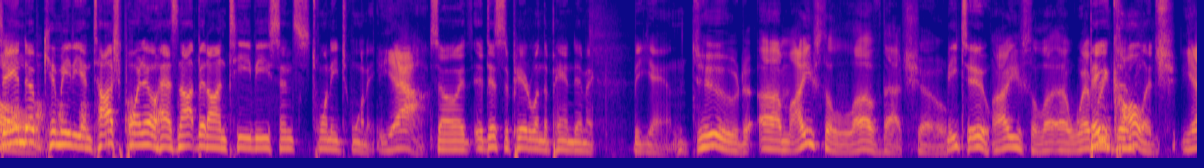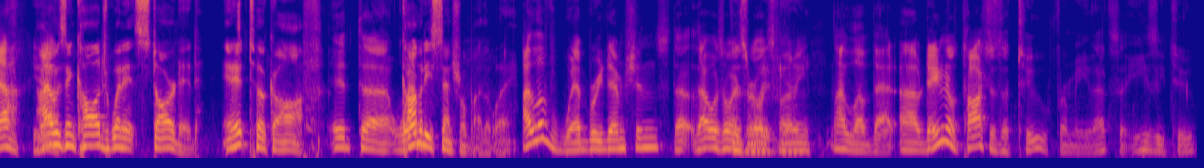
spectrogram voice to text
Stand-up comedian Tosh.0 has not been on TV since 2020. Yeah, So it, it disappeared when the pandemic began. dude. Um, I used to love that show. Me too. I used to love uh, Web Big in college. Yeah, yeah. I was in college when it started, and it took off. it. Uh, Web- Comedy Central, by the way. I love Web Redemptions. That that was always Those are really always funny. I love that. Uh, Daniel Tosh is a two for me. That's an easy two.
